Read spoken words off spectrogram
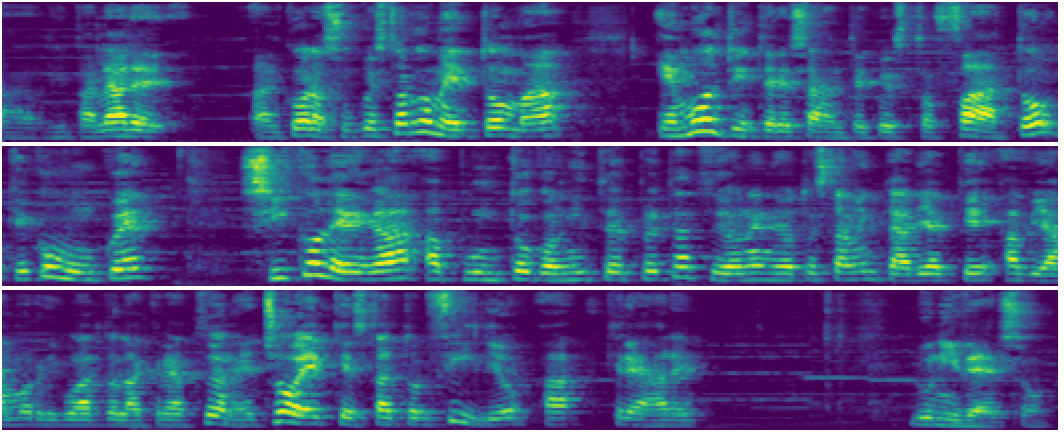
a riparlare ancora su questo argomento, ma è molto interessante questo fatto che comunque si collega appunto con l'interpretazione neotestamentaria che abbiamo riguardo la creazione, cioè che è stato il figlio a creare l'universo.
